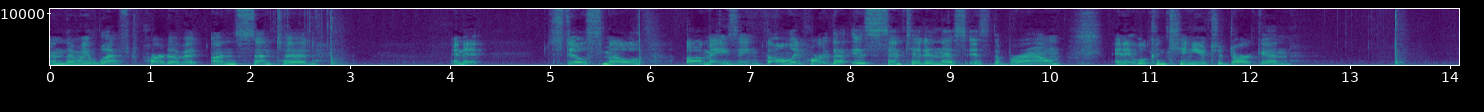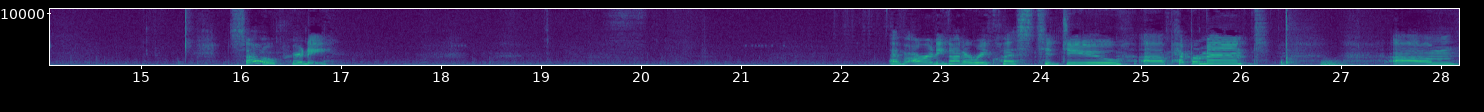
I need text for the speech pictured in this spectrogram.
and then we left part of it unscented and it still smells amazing. The only part that is scented in this is the brown and it will continue to darken. So pretty. I've already got a request to do uh, peppermint um,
